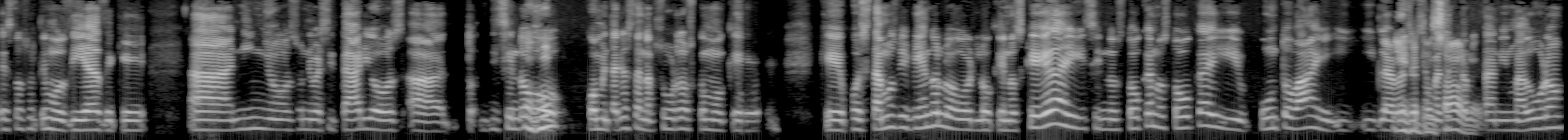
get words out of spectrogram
estos últimos días de que ah, niños universitarios ah, diciendo. Comentarios tan absurdos como que, que pues estamos viviendo lo, lo que nos queda y si nos toca, nos toca y punto va. Y, y la verdad es que se me hace tan, tan inmaduro,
